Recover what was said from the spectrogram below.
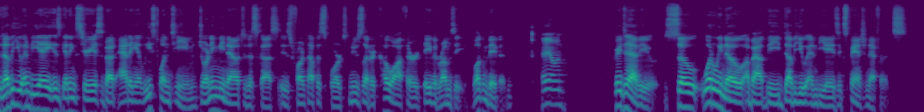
The WNBA is getting serious about adding at least one team. Joining me now to discuss is Front Office Sports newsletter co author David Rumsey. Welcome, David. Hey, Owen. Great to have you. So, what do we know about the WNBA's expansion efforts?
